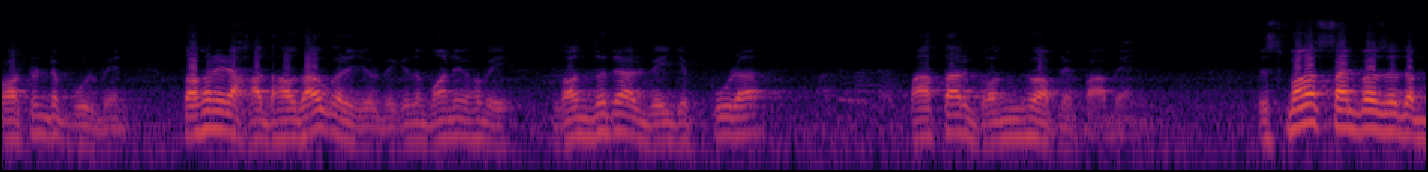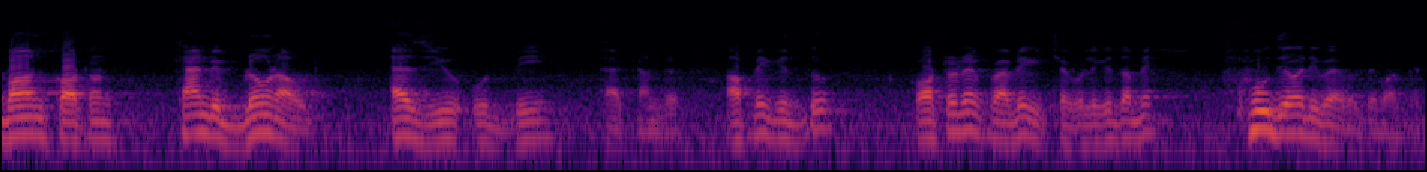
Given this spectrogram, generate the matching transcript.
কটনটা পুড়বেন তখন এটা হা- ধাও ধাও করে জ্বলবে কিন্তু মনে হবে গন্ধটা আসবে যে পুরা পাতার গন্ধ আপনি পাবেন The small samples of the burned cotton can be blown out as you would be a candle. আপনি কিন্তু কটনের ফ্যাব্রিক ইচ্ছা করলে কিন্তু আপনি ফু দেওয়া নিবাই করতে পারবেন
